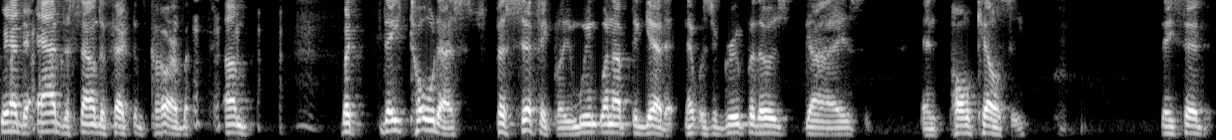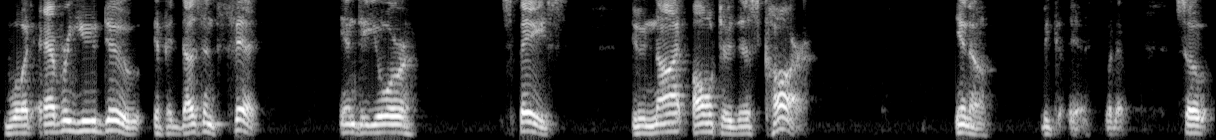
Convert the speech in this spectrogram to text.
we had to add the sound effect of car, but um, but they told us specifically, and we went up to get it. It was a group of those guys and Paul Kelsey. They said, whatever you do, if it doesn't fit into your space, do not alter this car. You know, because yeah, whatever. So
